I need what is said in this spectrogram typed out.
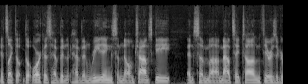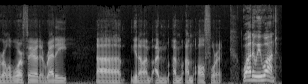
it's like the, the orcas have been have been reading some Noam Chomsky and some uh, Mao Zedong theories of guerrilla warfare. They're ready. Uh, you know, I'm I'm I'm I'm all for it. What do we want?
